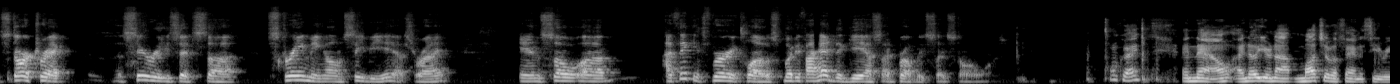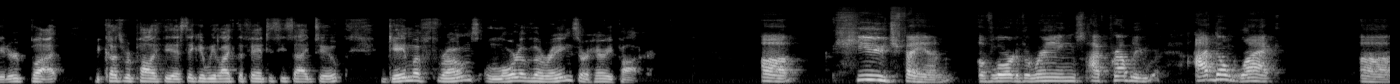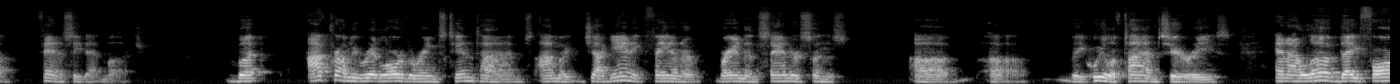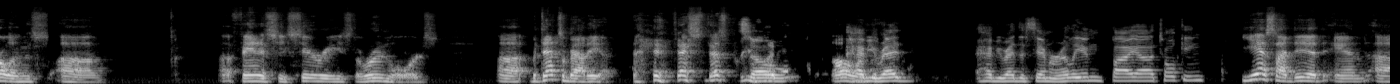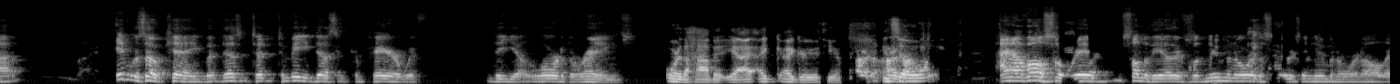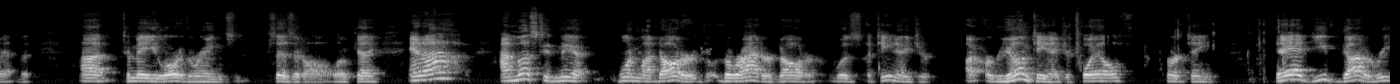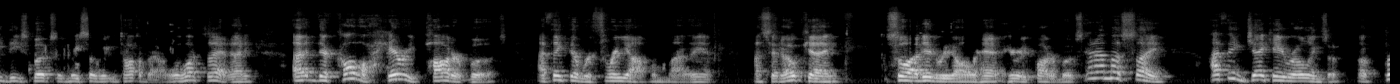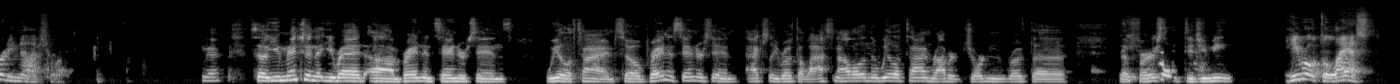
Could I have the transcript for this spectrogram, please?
Star Trek series that's uh, streaming on CBS, right? And so uh, I think it's very close, but if I had to guess, I'd probably say Star Wars. Okay. And now I know you're not much of a fantasy reader, but because we're polytheistic and we like the fantasy side too, Game of Thrones, Lord of the Rings, or Harry Potter? Uh, huge fan of Lord of the Rings. I probably I don't like uh, fantasy that much, but I've probably read Lord of the Rings ten times. I'm a gigantic fan of Brandon Sanderson's uh, uh, the Wheel of Time series, and I love Dave Farland's uh, uh, fantasy series, The Runelords. Uh, but that's about it. that's that's so. have you read Have you read the Silmarillion by uh, Tolkien? Yes, I did, and uh, it was okay, but doesn't to, to me doesn't compare with the uh, Lord of the Rings or the Hobbit. Yeah, I, I agree with you. Or, and or so, the, and I've also read some of the others with Numenor, the stories of Numenor, and all that. But uh, to me, Lord of the Rings says it all. Okay, and I I must admit, when my daughter, the writer daughter, was a teenager, a, a young teenager, 12, 13, Dad, you've got to read these books with me so we can talk about it. Well, what's that, honey? Uh, they're called the Harry Potter books. I think there were three of them by then. I said, okay. So I did read all the Harry Potter books. And I must say, I think J.K. Rowling's a, a pretty nice writer. Yeah. So you mentioned that you read um, Brandon Sanderson's Wheel of Time. So Brandon Sanderson actually wrote the last novel in the Wheel of Time. Robert Jordan wrote the the he first. Wrote, Did you mean he wrote the last?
